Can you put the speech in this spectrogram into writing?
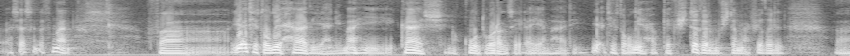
أساسا أثمان فيأتي توضيح هذه يعني ما هي كاش نقود ورق زي الأيام هذه. يأتي توضيحها كيف يشتغل المجتمع في ظل آه،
